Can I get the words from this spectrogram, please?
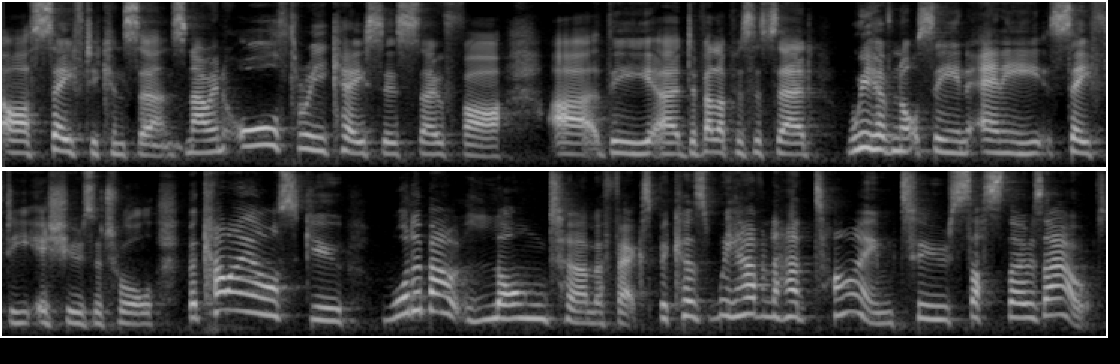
are safety concerns. Now, in all three cases so far, uh, the uh, developers have said, we have not seen any safety issues at all. But can I ask you, what about long term effects? Because we haven't had time to suss those out.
